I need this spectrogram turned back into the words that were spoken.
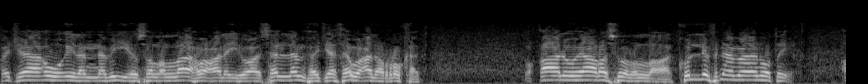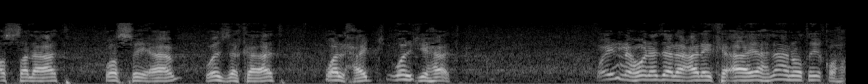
فجاءوا إلى النبي صلى الله عليه وسلم فجثوا على الركب. وقالوا يا رسول الله كلفنا ما نطيق الصلاة والصيام والزكاة والحج والجهاد. وإنه نزل عليك آية لا نطيقها.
